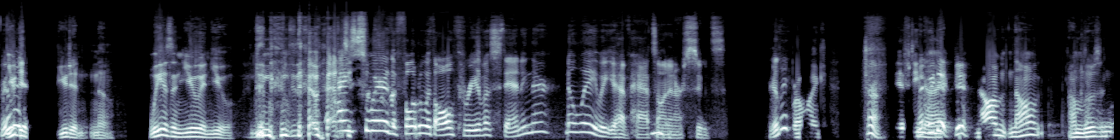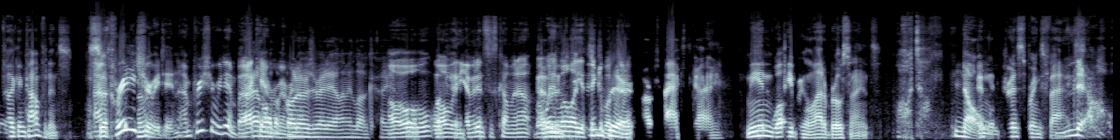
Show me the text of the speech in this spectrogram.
Really? You did. You didn't. No. We as in you and you didn't, didn't have hats. I swear the photo with all three of us standing there. No way. Wait, you have hats on in hmm. our suits. Really? Bro, like Huh. fifty We did. Yeah. Now I'm now I'm losing fucking confidence. So- I'm pretty sure we didn't. I'm pretty sure we didn't, but I, I, can't all the remember. photos ready. Let me look. I, Oh, well, Okay. the evidence is coming out. But when Evidence- well, you think about Usually that. Our, our facts guy. Me and Well- he bring a lot of bro science, Oh, no. and then Chris brings facts. No.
